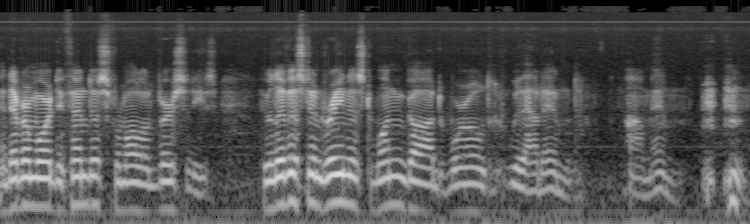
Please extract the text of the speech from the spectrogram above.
and evermore defend us from all adversities, who livest and reignest one God, world without end. Amen.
